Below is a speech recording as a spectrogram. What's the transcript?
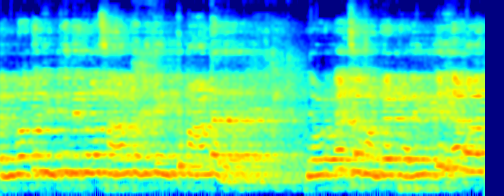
മുമ്പൊക്കെ എനിക്ക് ഇതിനുള്ള സാധനം എനിക്ക് മാണ്ടത് എവിടെ വെച്ചാൽ കൊണ്ടുപോയിട്ടാണ് എനിക്ക് ഇന്ന മാറി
